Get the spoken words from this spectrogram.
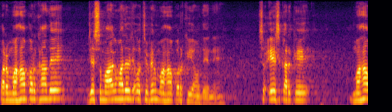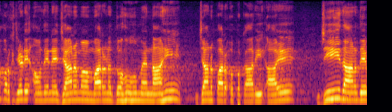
ਪਰ ਮਹਾਪੁਰਖਾਂ ਦੇ ਜੇ ਸਮਾਗਮਾਂ ਦੇ ਵਿੱਚ ਉੱਥੇ ਫਿਰ ਮਹਾਪੁਰਖ ਹੀ ਆਉਂਦੇ ਨੇ। ਸੋ ਇਸ ਕਰਕੇ ਮਹਾਪੁਰਖ ਜਿਹੜੇ ਆਉਂਦੇ ਨੇ, ਜਨਮ, ਮਰਨ ਦੋਹੂ ਮੈਂ ਨਾਹੀ, ਜਨ ਪਰ ਉਪਕਾਰੀ ਆਏ। ਜੀ ਦਾਨ ਦੇ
